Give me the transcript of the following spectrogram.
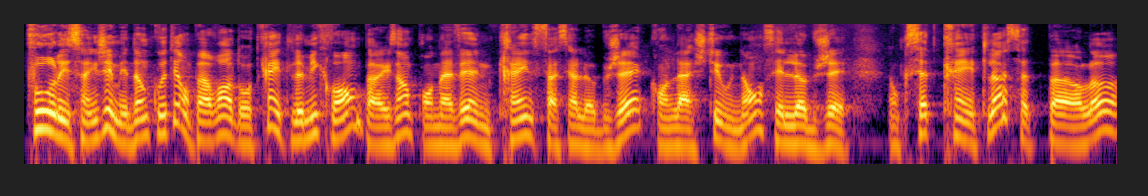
pour les 5G. Mais d'un côté, on peut avoir d'autres craintes. Le micro-ondes, par exemple, on avait une crainte face à l'objet, qu'on l'a acheté ou non, c'est l'objet. Donc, cette crainte-là, cette peur-là,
